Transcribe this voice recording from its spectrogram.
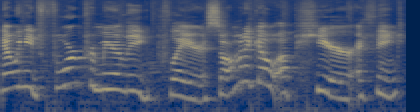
Now we need four Premier League players. So I'm gonna go up here, I think.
